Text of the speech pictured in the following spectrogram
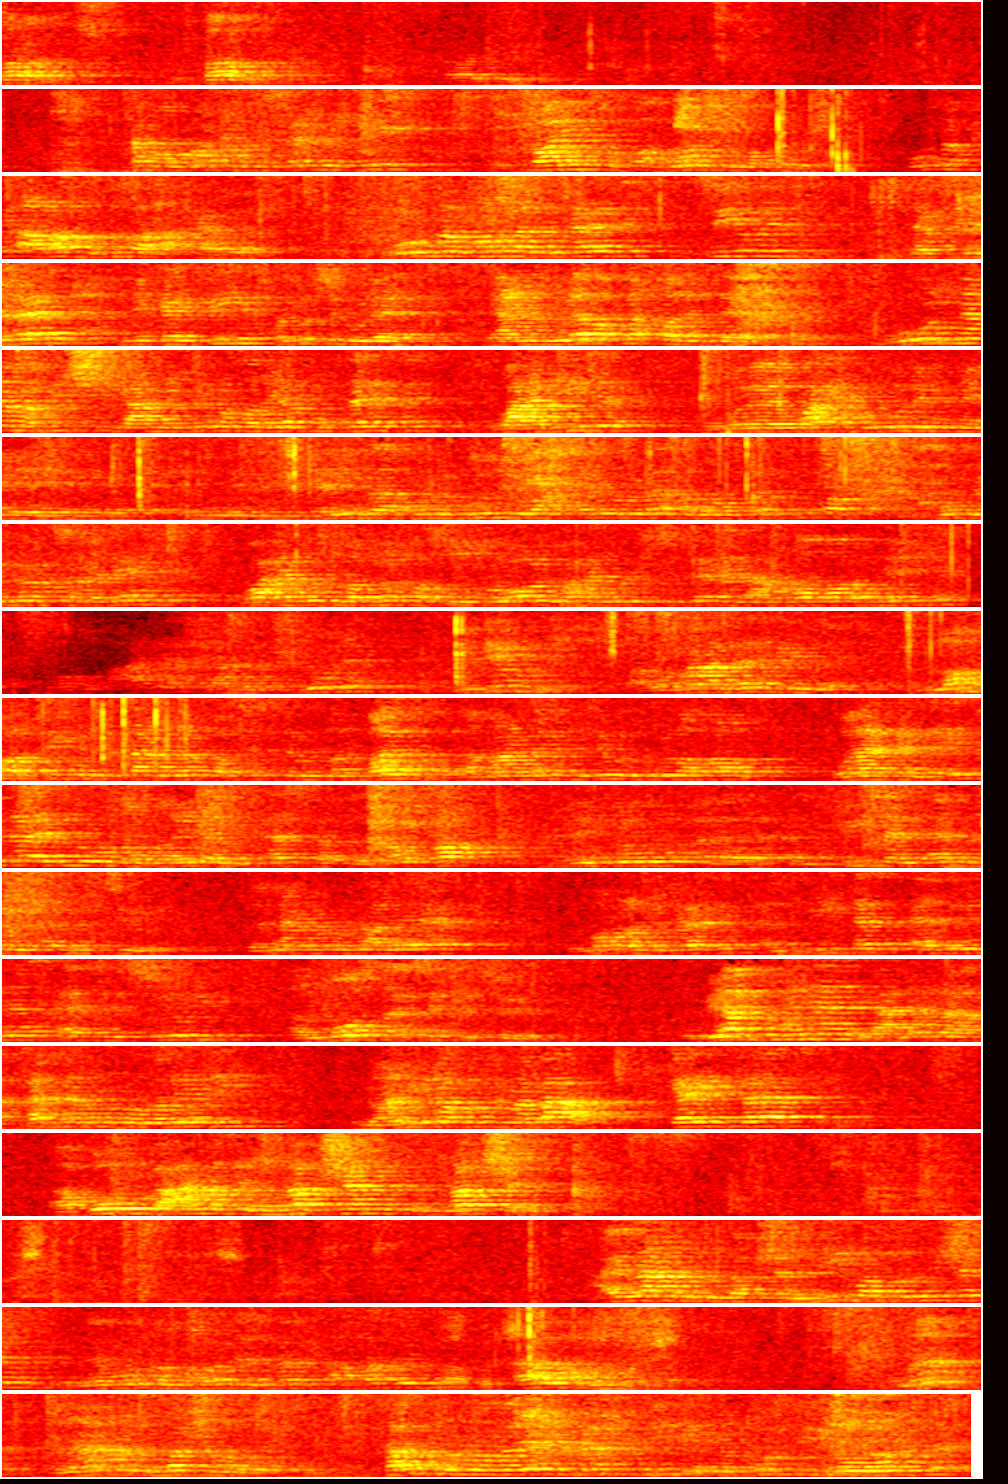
مفترض مفترض الموضوع اللي بنتكلم فيه ال signs of abortion و abortion قلنا في أعراض بتظهر على الحيوان. وقلنا المرة اللي فاتت theories تفسيرات لكيفية حدوث الولادة. يعني الولادة بتحصل إزاي؟ وقلنا مفيش يعني في نظريات مختلفة وعديدة وواحد بيقول إن الجنين بقى كل جولد واحد تاني يقول لا ده لو بقى ممكن يقعد سنتين. واحد يقول ده بنرفض كنترول واحد يقول الستات اللي عندها مرض نيجي ومتعدش يعني مش دولة بتولد ومع ذلك اللمبر سيجمنت بتاع النرفس سيستم بايظه مع ذلك بتولد بيقولها غلط وهكذا إلا إنه نظريا الاثبت والاوقع إنه الفيتال ادرينال ادريسيوري زي ما إحنا قلنا عليها المرة اللي فاتت ال fetal adrenal theory ال most accepted theory وبياخدوا منها يعني أنا خدنا من النظرية دي إنه هنيجي ناخد فيما بعد كيف أقوم بعمل induction induction عايز أعمل induction of parturition زي ما قلنا المرات اللي فاتت أعتقد. أو abortion تمام؟ أنا هعمل induction أو خدوا من النظرية اللي فاتت دي ان الكورتيزون الكورتيزول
